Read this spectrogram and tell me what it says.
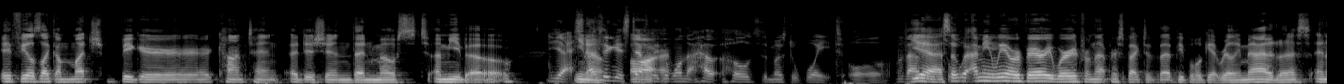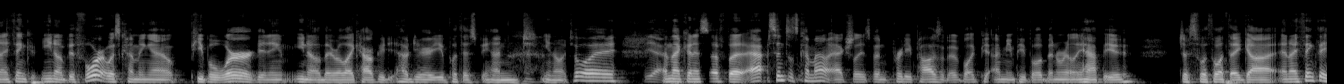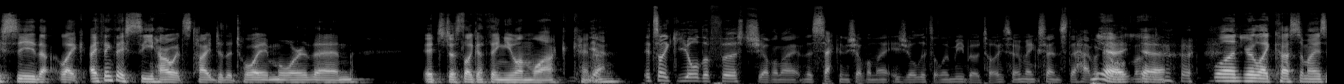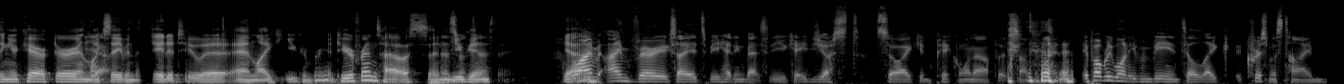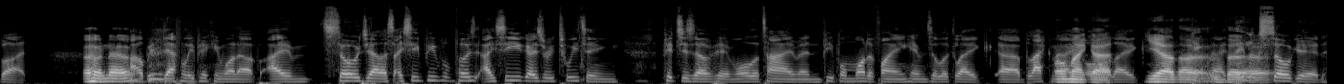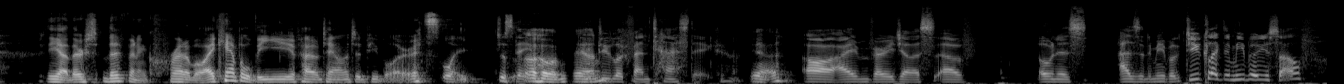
it feels like a much bigger content edition than most amiibo Yes, You I think it's definitely are- the one that ho- holds the most weight or value. yeah so i mean we were very worried from that perspective that people would get really mad at us and i think you know before it was coming out people were getting you know they were like how could how dare you put this behind you know a toy yeah, and that kind of stuff but a since it's come out actually it's been pretty positive like i mean people have been really happy just with what they got and i think they see that like i think they see how it's tied to the toy more than it's just like a thing you unlock kind of Yeah. It's like you're the first Shovel Knight, and the second Shovel Knight is your little amiibo toy, so it makes sense to have a Yeah, co-op. Well, and you're like customizing your character and like Yeah. saving the data to it, and like you can bring it to your friend's house, and That's you fantastic. can. Yeah. Well, I'm I'm very excited to be heading back to the UK just so I can pick one up at some point. it probably won't even be until like Christmas time, but oh no. I'll be definitely picking one up. I'm so jealous. I see people post. I see you guys retweeting pictures of him all the time, and people modifying him to look like uh, Black Knight oh my or god. like yeah. The, the They look so good. yeah. There's they've been incredible. I can't believe how talented people are. It's like just They- oh They do look fantastic. Yeah. Oh, I'm very jealous of owners as an amiibo. Do you collect amiibo yourself?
